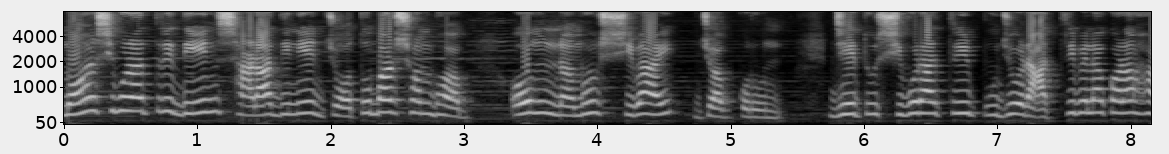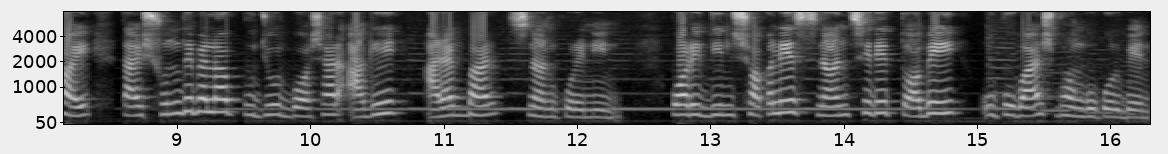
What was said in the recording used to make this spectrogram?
মহাশিবরাত্রির দিন সারা দিনে যতবার সম্ভব ওম নমঃ শিবায় জপ করুন। যেহেতু শিবরাত্রির পুজো রাত্রিবেলা করা হয়, তাই সন্ধেবেলা পুজোর বসার আগে আরেকবার স্নান করে নিন। পরের দিন সকালে স্নান সেরে তবেই উপবাস ভঙ্গ করবেন।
